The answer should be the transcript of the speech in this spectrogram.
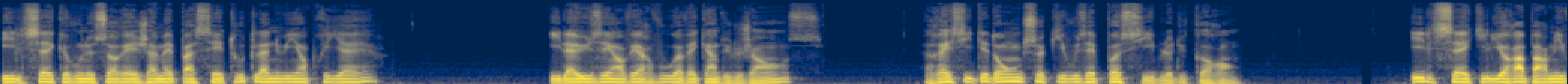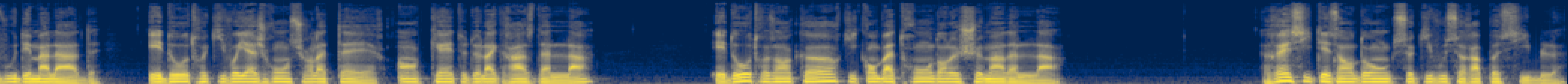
il sait que vous ne saurez jamais passer toute la nuit en prière, il a usé envers vous avec indulgence, Récitez donc ce qui vous est possible du Coran. Il sait qu'il y aura parmi vous des malades et d'autres qui voyageront sur la terre en quête de la grâce d'Allah, et d'autres encore qui combattront dans le chemin d'Allah. Récitez-en donc ce qui vous sera possible.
